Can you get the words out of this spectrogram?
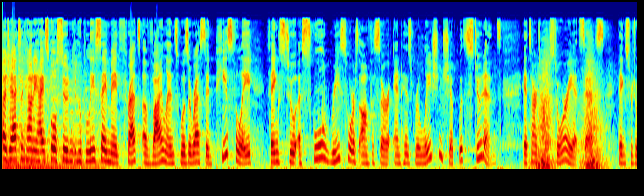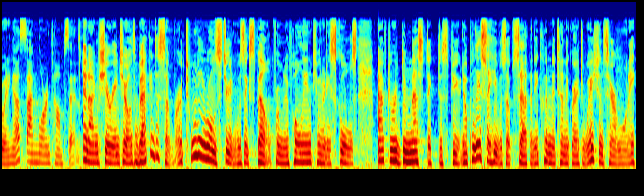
A Jackson County High School student who police say made threats of violence was arrested peacefully thanks to a school resource officer and his relationship with students. It's our top story at 6. Thanks for joining us. I'm Lauren Thompson. And I'm Sherry Jones. Back in December, a 20 year old student was expelled from Napoleon Community Schools after a domestic dispute. Now, police say he was upset that he couldn't attend the graduation ceremony,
